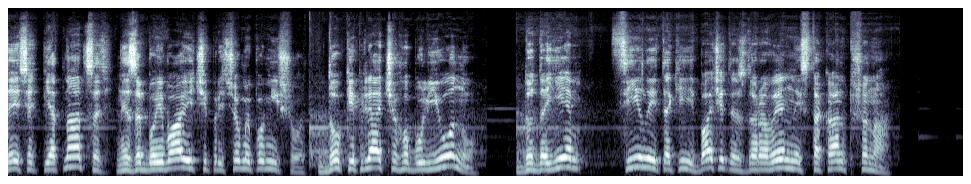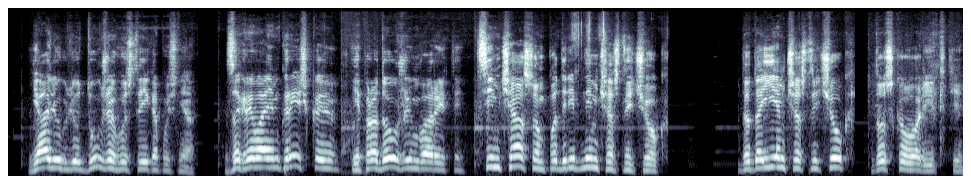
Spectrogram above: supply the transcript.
10-15, не забуваючи при цьому помішувати. До киплячого бульйону додаємо цілий такий, бачите, здоровенний стакан пшона. Я люблю дуже густий капусняк. Закриваємо кришкою і продовжуємо варити. Цим часом подрібним часничок. Додаємо часничок до сковорідки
